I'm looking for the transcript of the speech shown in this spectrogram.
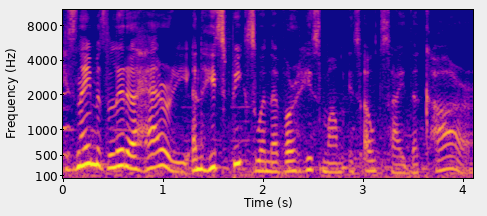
His name is Little Harry and he speaks whenever his mom is outside the car.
